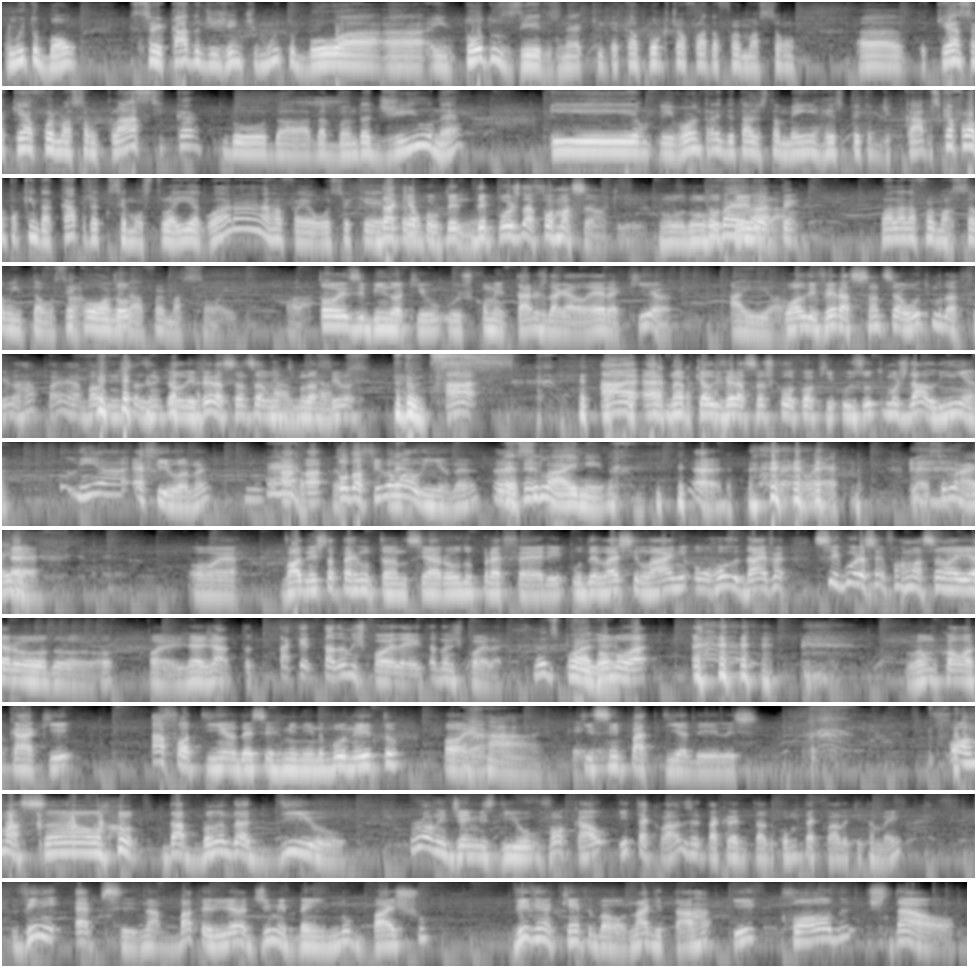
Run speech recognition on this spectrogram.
muito bom cercado de gente muito boa uh, em todos eles, né? Que daqui a pouco a gente vai falar da formação Uh, que essa aqui é a formação clássica do, da, da banda Dio, né? E, e vou entrar em detalhes também a respeito de capa. Você quer falar um pouquinho da capa, já que você mostrou aí agora, Rafael? Ou você quer. Daqui a pouco, um de, depois da formação aqui. No, no então roteiro vai lá, tem. Vai lá da formação então, você ah, que é o homem tô, da formação aí. Tô exibindo aqui os comentários da galera aqui, ó. Aí, ó. O Oliveira Santos é o último da fila. Rapaz, a Valdinista está dizendo que o Oliveira Santos é o último da fila. Ah, ah é, não, porque o Oliveira Santos colocou aqui os últimos da linha. Linha é fila, né? É, a, a, toda fila é uma linha, né? Last line. É. Ué, Last line. É. Olha. Valdinei está perguntando se Haroldo prefere o The Last Line ou Holy Diver. Segura essa informação aí, Haroldo. Olha, já, já tá, tá, tá dando spoiler aí, tá dando spoiler. Dando spoiler. Vamos lá. Vamos colocar aqui a fotinho desses meninos bonito. Olha, ah, que, que simpatia deles. Formação da banda Dio. Ronnie James Dio, vocal e teclado, ele está acreditado como teclado aqui também. Vinny Epps na bateria, Jimmy Bain no baixo, Vivian Campbell na guitarra e Claude Schnell,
